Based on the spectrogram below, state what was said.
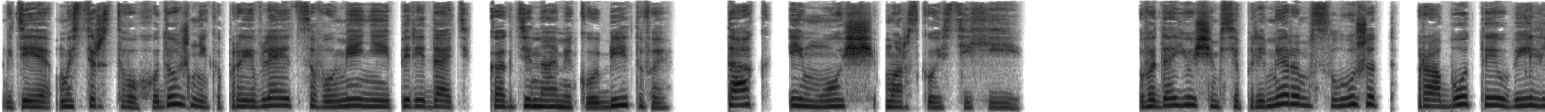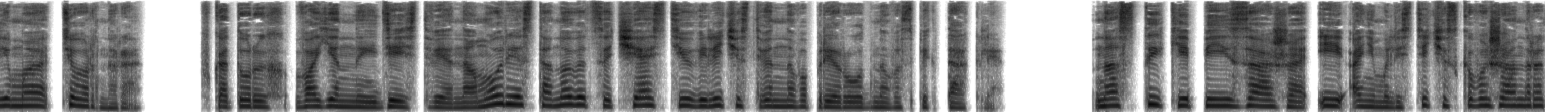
где мастерство художника проявляется в умении передать как динамику битвы, так и мощь морской стихии. Выдающимся примером служат работы Уильяма Тернера, в которых военные действия на море становятся частью величественного природного спектакля. На стыке пейзажа и анималистического жанра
